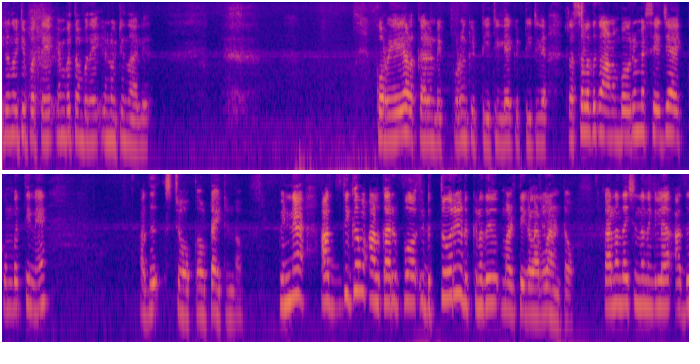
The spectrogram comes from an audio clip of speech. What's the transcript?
ഇരുന്നൂറ്റി പത്ത് എൺപത്തൊമ്പത് എണ്ണൂറ്റി നാല് കുറേ ആൾക്കാരുണ്ട്. ഇപ്പോഴും കിട്ടിയിട്ടില്ല കിട്ടിയിട്ടില്ല. ഡ്രസ്സുള്ളത് കാണുമ്പോൾ ഒരു മെസ്സേജ് അയക്കുമ്പത്തിന് അത് സ്റ്റോക്ക് ഔട്ട് ആയിട്ടുണ്ടാവും. പിന്നെ അധികം ആൾക്കാർ ഇപ്പോൾ എടുത്തവർ എടുക്കുന്നത് മൾട്ടി കളറിലാണ് കേട്ടോ കാരണം എന്താ വെച്ചിട്ടുണ്ടെങ്കിൽ അത്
